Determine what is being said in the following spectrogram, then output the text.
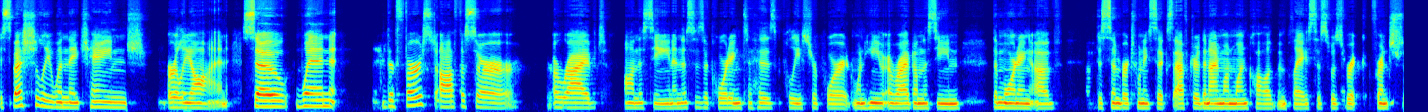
especially when they change early on. So when the first officer arrived on the scene, and this is according to his police report, when he arrived on the scene the morning of December 26th after the 911 call had been placed. This was Rick French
